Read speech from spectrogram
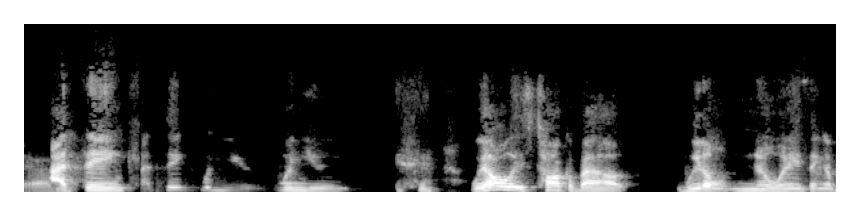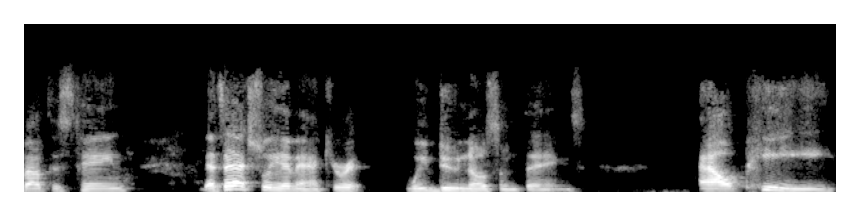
Yeah. I think I think when you when you we always talk about we don't know anything about this team. That's actually inaccurate. We do know some things. Al P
